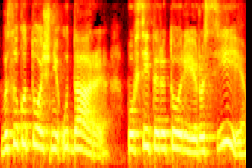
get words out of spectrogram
високоточні удари по всій території Росії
